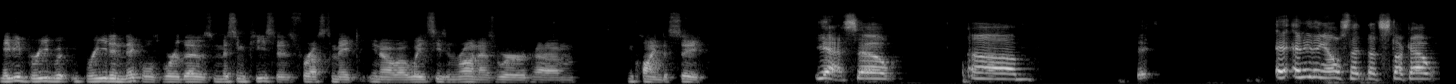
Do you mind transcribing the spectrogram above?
maybe Breed, Breed and Nichols were those missing pieces for us to make you know a late season run as we're um, inclined to see. Yeah. So. Um anything else that, that stuck out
